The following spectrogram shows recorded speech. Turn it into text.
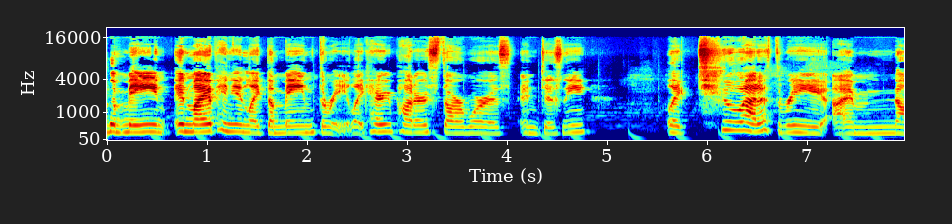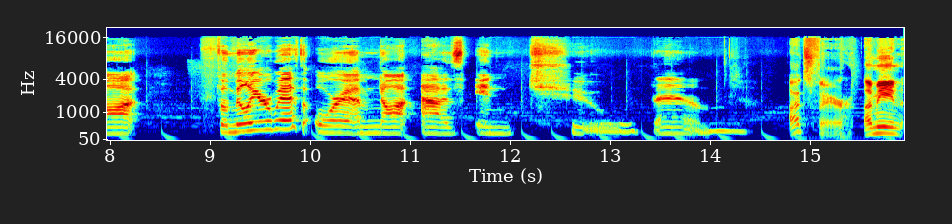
the main in my opinion like the main three like harry potter star wars and disney like two out of three i'm not familiar with or am not as into them That's fair. I mean,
